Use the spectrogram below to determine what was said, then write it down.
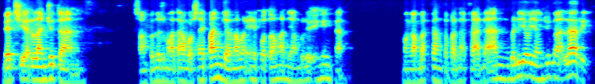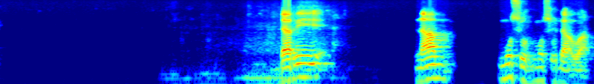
bait syair lanjutan Sang penulis mengatakan bahwasanya panjang, namun ini potongan yang beliau inginkan. Menggambarkan kepada keadaan beliau yang juga lari. Dari enam musuh-musuh dakwah.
